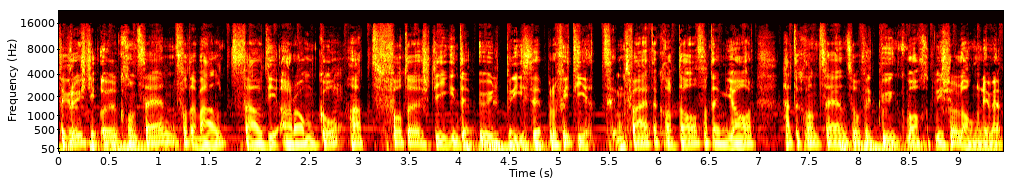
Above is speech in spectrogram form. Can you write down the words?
Der grösste Ölkonzern der Welt, Saudi Aramco, hat von den steigenden Ölpreisen profitiert. Im zweiten Quartal von dem Jahr hat der Konzern so viel Gewinn gemacht wie schon lange nicht mehr.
